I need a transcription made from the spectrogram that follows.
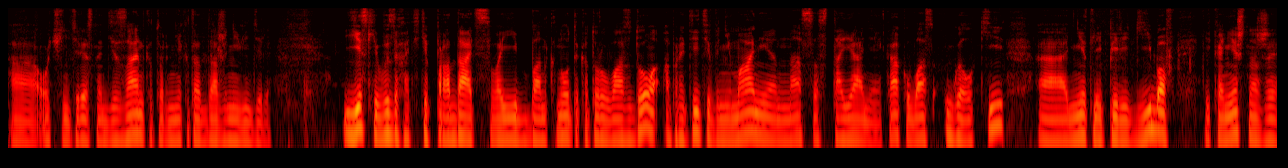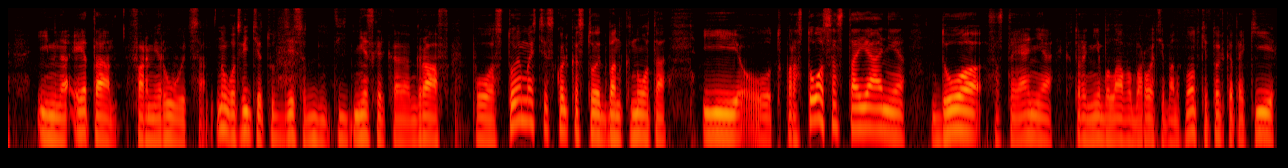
очень интересный дизайн, который некоторые даже не видели. Если вы захотите продать свои банкноты, которые у вас дома, обратите внимание на состояние, как у вас уголки, э, нет ли перегибов. И, конечно же, именно это формируется. Ну вот видите, тут здесь вот несколько граф по стоимости, сколько стоит банкнота. И от простого состояния до состояния, которое не было в обороте банкнотки. Только такие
